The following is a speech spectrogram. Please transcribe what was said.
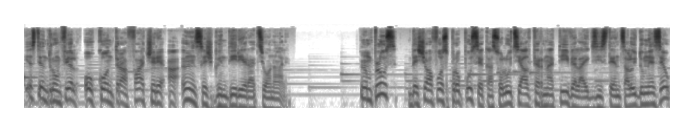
este într-un fel o contrafacere a însăși gândirii raționale. În plus, deși au fost propuse ca soluții alternative la existența lui Dumnezeu,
